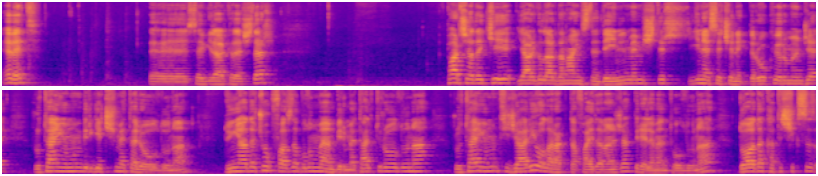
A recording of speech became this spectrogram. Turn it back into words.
Evet Ee, sevgili arkadaşlar parçadaki yargılardan hangisine değinilmemiştir? Yine seçenekleri okuyorum önce. Rutenyumun bir geçiş metali olduğuna, dünyada çok fazla bulunmayan bir metal türü olduğuna, rutenyumun ticari olarak da faydalanacak bir element olduğuna, doğada katışıksız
